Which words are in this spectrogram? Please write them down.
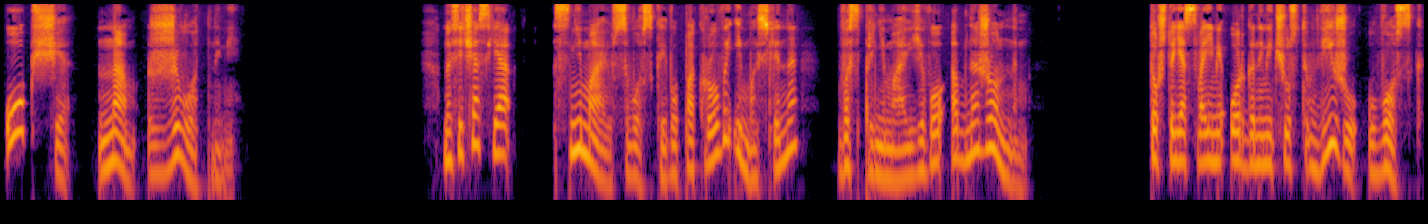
общее нам с животными. Но сейчас я снимаю с воска его покровы и мысленно — воспринимаю его обнаженным. То, что я своими органами чувств вижу воск,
